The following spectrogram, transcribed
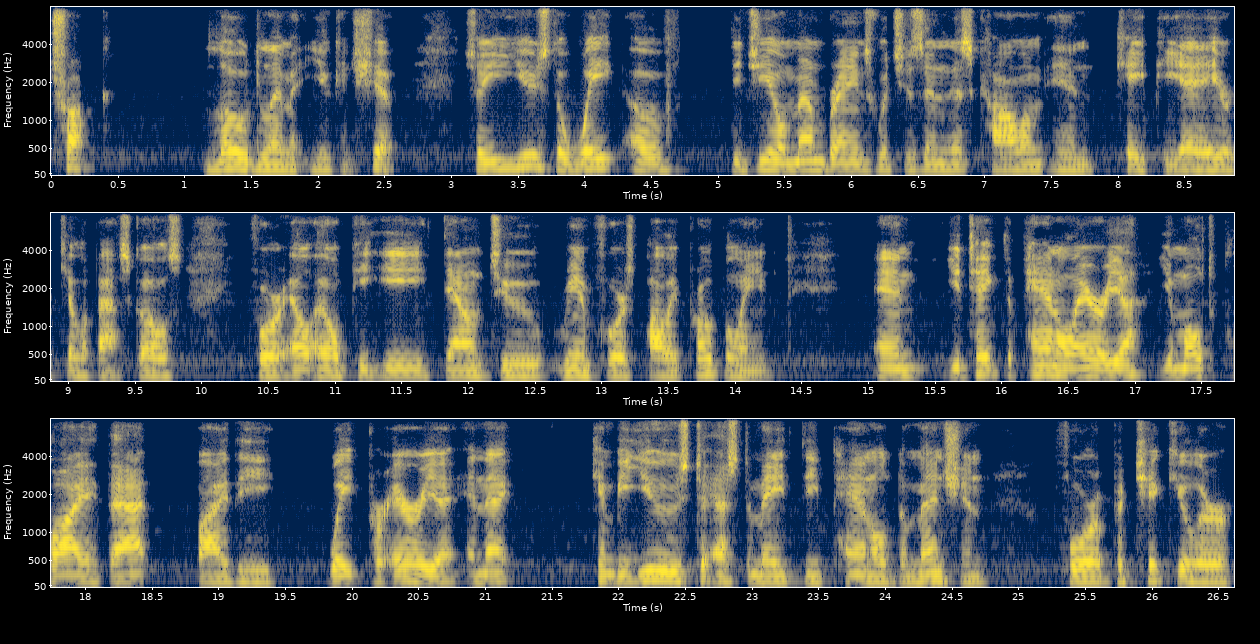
truck load limit you can ship. So you use the weight of the geomembranes, which is in this column in kPa or kilopascals for LLPE down to reinforced polypropylene. And you take the panel area, you multiply that by the weight per area, and that can be used to estimate the panel dimension for a particular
